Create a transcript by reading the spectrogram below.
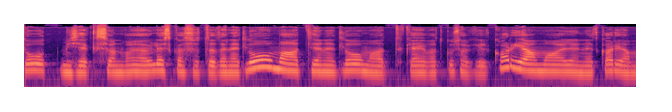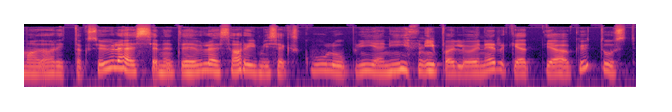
tootmiseks on vaja üles kasvatada need loomad ja need loomad käivad kusagil karjamaal ja need karjamaad haritakse üles ja nende ülesharimiseks kulub nii ja nii ja nii palju energiat ja kütust.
